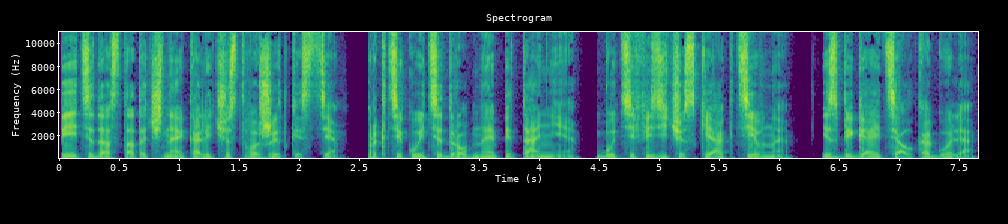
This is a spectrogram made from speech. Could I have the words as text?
Пейте достаточное количество жидкости. Практикуйте дробное питание. Будьте физически активны. Избегайте алкоголя.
